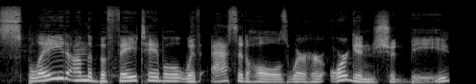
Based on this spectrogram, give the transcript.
splayed on the buffet table with acid holes where her organs should be.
